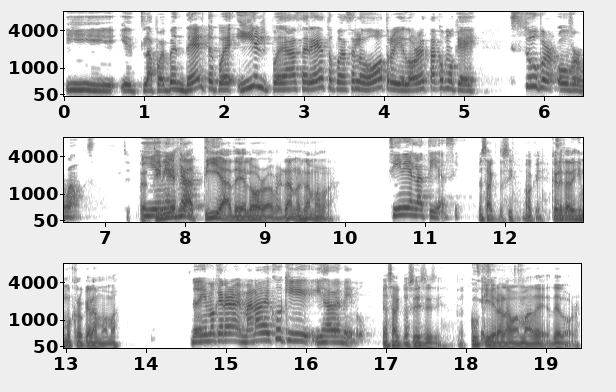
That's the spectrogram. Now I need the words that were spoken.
y, y la puedes vender, te puedes ir, puedes hacer esto, puedes hacer lo otro y Laura está como que super overwhelmed. Sí, Pero Y Tini es la tía de Laura, ¿verdad? No es la mamá. Tini es la tía, sí. Exacto, sí. Ok. Que ahorita dijimos creo que la mamá. Lo mismo que era la hermana de Cookie, hija de Mabel. Exacto, sí, sí, sí. Cookie sí. era la mamá de, de Laura.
